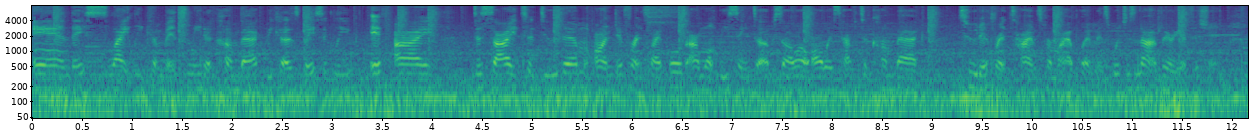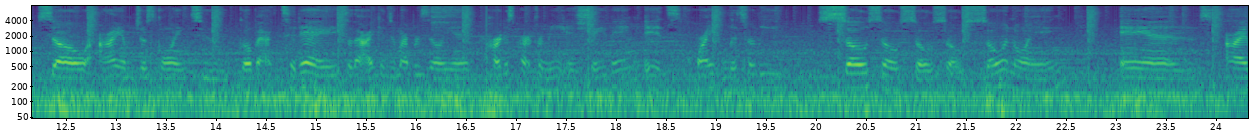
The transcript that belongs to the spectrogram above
And they slightly convinced me to come back because basically if I decide to do them on different cycles, I won't be synced up. So I'll always have to come back two different times for my appointments, which is not very efficient. So I am just going to go back today so that I can do my Brazilian. Hardest part for me is shaving. It's quite literally so, so, so, so, so annoying. And I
